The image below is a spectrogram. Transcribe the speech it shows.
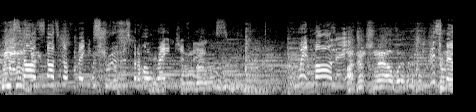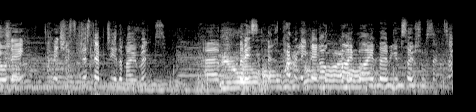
who start, started off making screws, but a whole range of things. Whit Marley, I didn't smell this building, which is just empty at the moment, um, but it's currently being occupied by Birmingham Social Centre.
